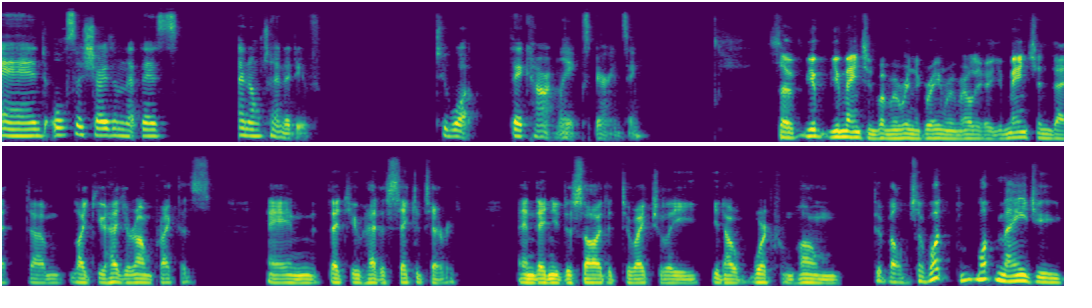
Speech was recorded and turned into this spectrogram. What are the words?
and also show them that there's an alternative to what they're currently experiencing. So you, you mentioned when we were in the green room earlier, you mentioned that um, like you had your own practice and that you had a secretary and then you decided to actually, you know, work from home, develop. So what what made you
